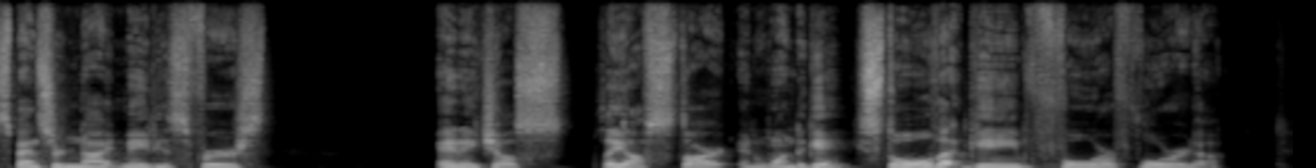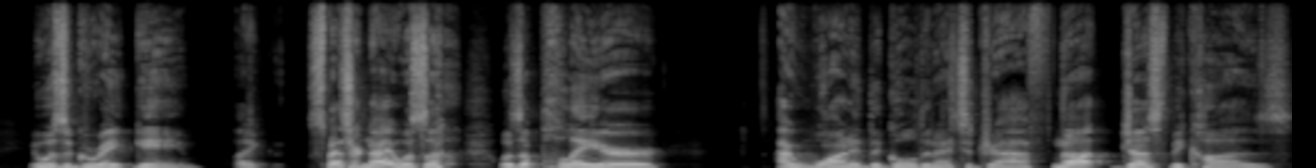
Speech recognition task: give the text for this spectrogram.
Spencer Knight made his first NHL playoff start and won the game. He stole that game for Florida. It was a great game. Like Spencer Knight was a was a player I wanted the Golden Knights to draft, not just because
